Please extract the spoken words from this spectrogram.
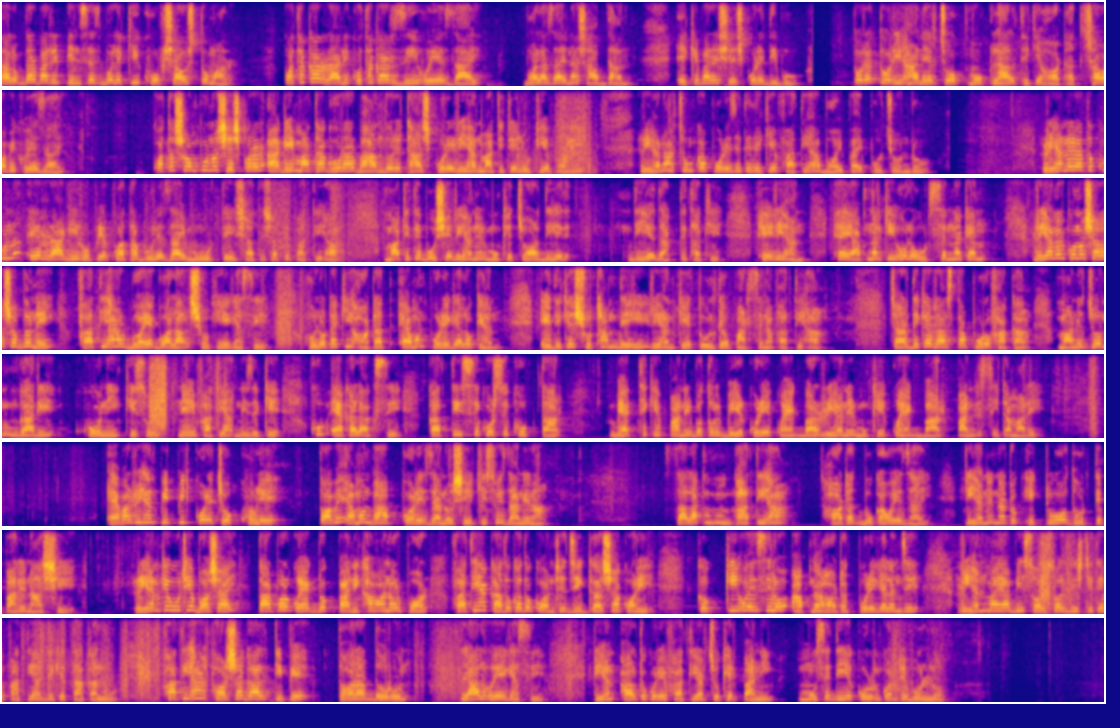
তালুকদার বাড়ির প্রিন্সেস বলে কি খুব সাহস তোমার? কথাকার রানী কোথাকার জি হয়ে যায়, বলা যায় না সাবধান, একেবারে শেষ করে দিব। তোরে তরিহানের চোখ মুখ লাল থেকে হঠাৎ স্বাভাবিক হয়ে যায়। কথা সম্পূর্ণ শেষ করার আগেই মাথা ঘোরার ভান ধরে ঠাস করে রিহান মাটিতে লুটিয়ে পড়ে। রিহান আচমকা পড়ে যেতে দেখে ফাতিহা ভয় পায় প্রচণ্ড। রিহানের এতক্ষণ এর রাগী রূপের কথা ভুলে যায় মুহূর্তেই সাথে সাথে ফাতিহা মাটিতে বসে রিহানের মুখে চর দিয়ে দিয়ে ডাকতে থাকে, এই রিহান, এই আপনার কি হলো, উঠছেন না কেন? রিহানের কোনো সারা শব্দ নেই, ফাতিহার ভয়ে গলা শুকিয়ে গেছে। হলোটা কি হঠাৎ এমন পড়ে গেল কেন? এদিকে সুঠাম দেহি রিহানকে তুলতেও পারছে না ফাতিহা। চারদিকের রাস্তা পুরো ফাঁকা, মানুষজন গাড়ি কোনি কিছু নেই ফাতিহার নিজেকে খুব একা লাগছে, কাঁদতে ইচ্ছে করছে খুব তার। ব্যাগ থেকে পানির বোতল বের করে কয়েকবার রিহানের মুখে কয়েকবার পানির সিটা মারে। এবার রিহান পিটপিট করে চোখ খুলে, তবে এমন ভাব করে যেন সে কিছুই জানে না। চালাক ভাতিহা হঠাৎ বোকা হয়ে যায়। রিহানের নাটক একটুও ধরতে পারে না সে। রিহানকে উঠে বসায় তারপর কয়েক ডোক পানি খাওয়ানোর পর ফাতিয়া কাঁদো কাঁদো কণ্ঠে জিজ্ঞাসা করে, "ক- হয়েছিল? আপনার হঠাৎ পড়ে গেলেন যে? রিহান মায়াবী সলসল দৃষ্টিতে ফাতিহার দিকে তাকালো। ফাতিহা ফর্সা গাল টিপে ধরার দরুন লাল হয়ে গেছে। রিহান আলতো করে ফাতিহার চোখের পানি মুছে দিয়ে করুণ কণ্ঠে বলল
